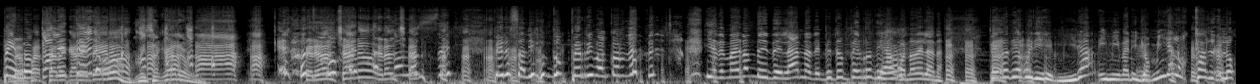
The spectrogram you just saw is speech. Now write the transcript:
perros ¿Dos pastores caleteros. caleteros? Me sacaron. ¿Pero era el Chano? ¿Era el No Chano? sé, pero salieron dos perros y me acordé de- y además eran de, de lana, de perros perros de agua, no de lana. Perros de agua y dije, mira, y mi marido, mira los, cal- los,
